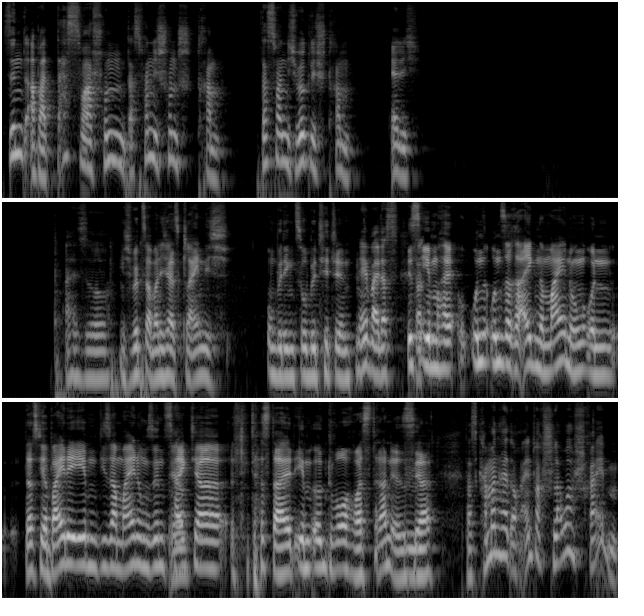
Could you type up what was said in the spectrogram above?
sind, aber das war schon, das fand ich schon stramm. Das fand ich wirklich stramm. Ehrlich. Also, Ich würde es aber nicht als kleinlich unbedingt so betiteln. nee, weil das Ist eben halt un unsere eigene Meinung und dass wir beide eben dieser Meinung sind, zeigt ja, dass da halt eben irgendwo auch was dran ist, Mhm. ja. Das kann man halt auch einfach schlauer schreiben.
